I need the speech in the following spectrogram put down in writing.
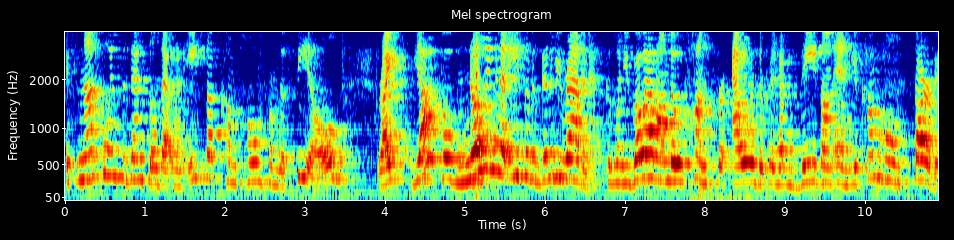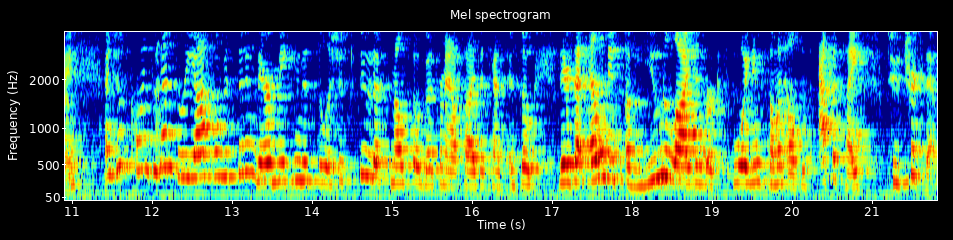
it's not coincidental that when Esav comes home from the field, right, Yaakov, knowing that Esav is going to be ravenous, because when you go out on those hunts for hours or perhaps days on end, you come home starving, and just coincidentally, Yaakov is sitting there making this delicious stew that smells so good from outside the tent. And so there's that element of utilizing or exploiting someone else's appetite to trick them,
